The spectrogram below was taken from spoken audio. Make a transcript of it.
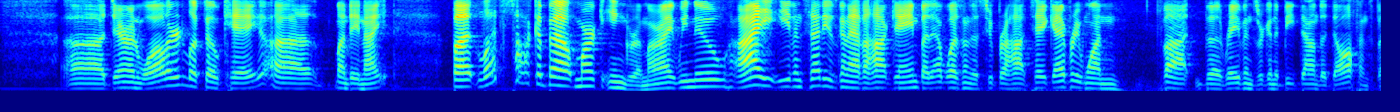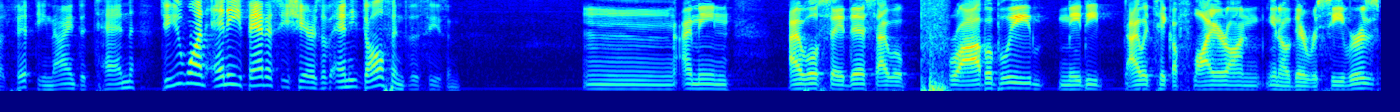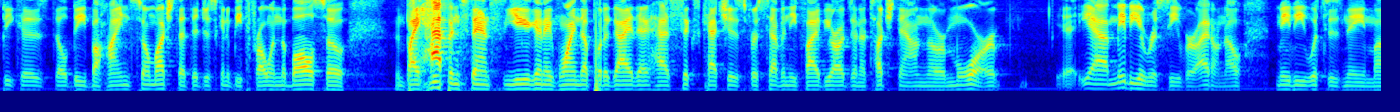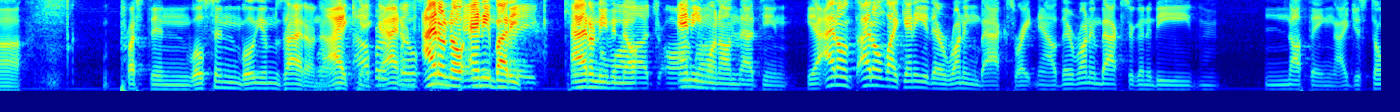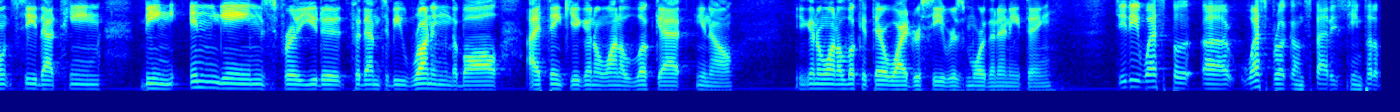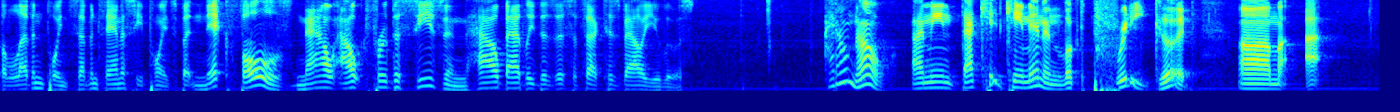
Uh, Darren Waller looked okay uh, Monday night. But let's talk about Mark Ingram, all right? We knew, I even said he was going to have a hot game, but that wasn't a super hot take. Everyone thought the Ravens were going to beat down the Dolphins, but 59 to 10. Do you want any fantasy shares of any Dolphins this season? Mm, I mean, I will say this: I will probably maybe I would take a flyer on you know their receivers because they'll be behind so much that they're just going to be throwing the ball. So by happenstance, you're going to wind up with a guy that has six catches for 75 yards and a touchdown or more. Yeah, maybe a receiver. I don't know. Maybe what's his name? Uh, Preston Wilson Williams. I don't know. Well, I can't. Albert I don't. Wilson, I don't know anybody. I don't even know Lodge, our anyone on that team. Yeah, I don't. I don't like any of their running backs right now. Their running backs are going to be nothing. I just don't see that team being in games for you to for them to be running the ball. I think you're going to want to look at you know you're going to want to look at their wide receivers more than anything. Dede Westbrook, uh, Westbrook on Spatty's team put up 11.7 fantasy points, but Nick Foles now out for the season. How badly does this affect his value, Lewis? I don't know. I mean, that kid came in and looked pretty good. Um, I, I,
